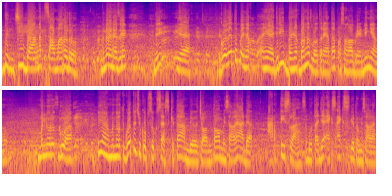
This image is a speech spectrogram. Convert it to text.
benci banget sama lo. Bener gak sih? Jadi ya gue lihat tuh banyak ya jadi banyak banget loh ternyata personal branding yang menurut gua iya menurut gua tuh cukup sukses. Kita ambil contoh misalnya ada artis lah sebut aja XX gitu misalnya.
